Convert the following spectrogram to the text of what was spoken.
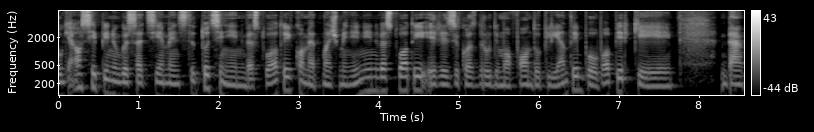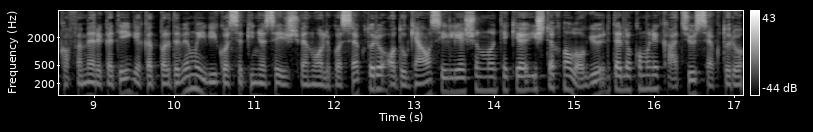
Daugiausiai pinigus atsijėmė instituciniai investuotojai, kuomet mažmeniniai investuotojai ir rizikos draudimo fondų klientai buvo pirkėjai. Bank of America teigia, kad pardavimai vyko 7 iš 11 sektorių, o daugiausiai lėšų nutekėjo iš technologijų ir telekomunikacijų sektorių.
